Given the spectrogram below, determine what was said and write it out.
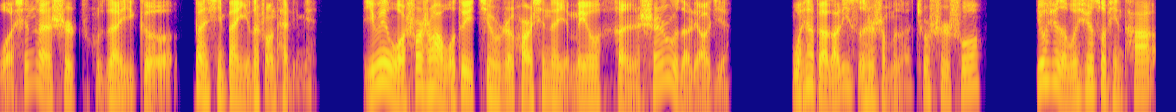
我现在是处在一个半信半疑的状态里面，因为我说实话，我对技术这块现在也没有很深入的了解。我想表达的意思是什么呢？就是说，优秀的文学作品它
